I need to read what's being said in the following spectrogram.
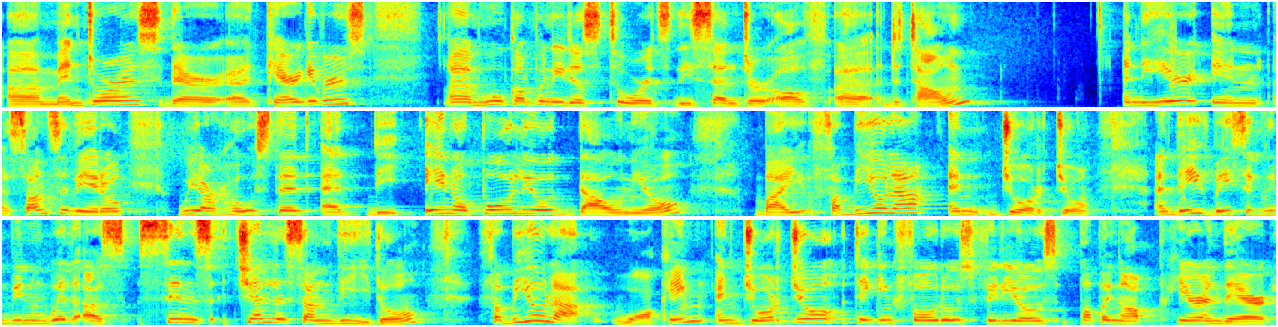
uh, mentors, their uh, caregivers um, who accompanied us towards the center of uh, the town. And here in uh, San Severo, we are hosted at the Enopolio Daunio by Fabiola and Giorgio. And they've basically been with us since Celle San Vito. Fabiola walking and Giorgio taking photos, videos, popping up here and there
